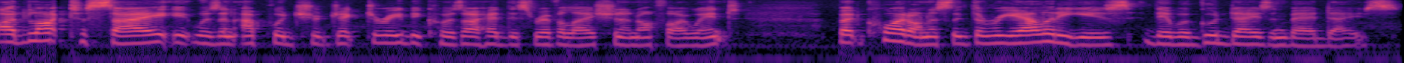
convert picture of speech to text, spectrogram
I'd like to say it was an upward trajectory because I had this revelation and off I went. But quite honestly, the reality is there were good days and bad days.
